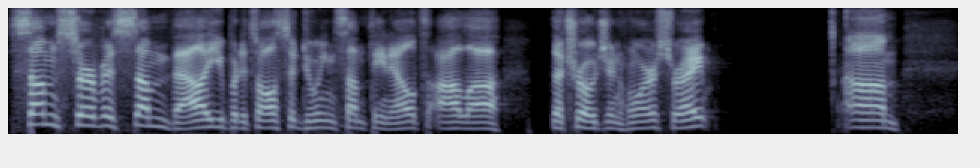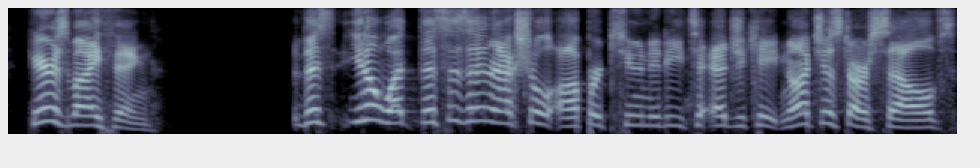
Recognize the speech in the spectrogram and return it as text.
some service, some value, but it's also doing something else, a la the Trojan horse, right? Um, here's my thing. This, you know what? This is an actual opportunity to educate not just ourselves,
